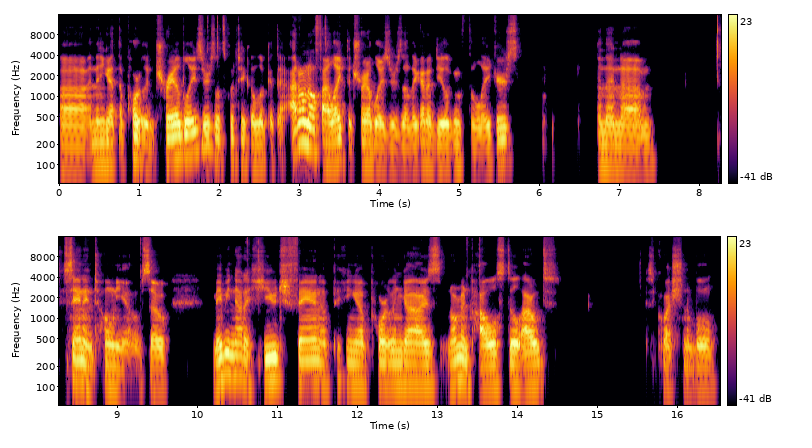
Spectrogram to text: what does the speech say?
Uh, and then you got the Portland Trailblazers. Let's go take a look at that. I don't know if I like the Trailblazers though. They got a deal against the Lakers, and then um, San Antonio. So maybe not a huge fan of picking up Portland guys. Norman Powell's still out. It's questionable.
